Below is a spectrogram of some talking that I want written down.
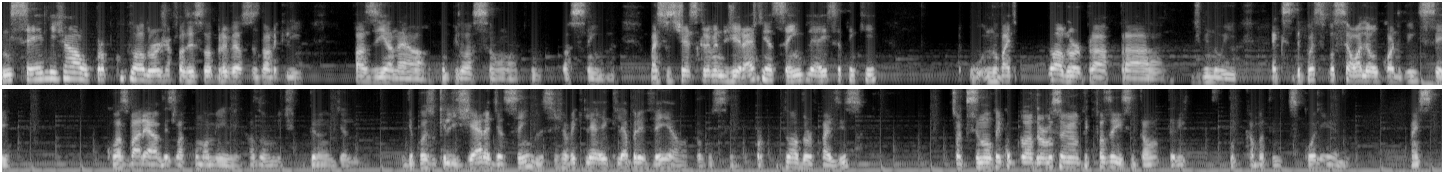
Em C, ele já, o próprio compilador já fazia essas abreviações na hora que ele fazia, né, a compilação lá assembly. Mas se você estiver escrevendo direto em assembly, aí você tem que não vai ter compilador para diminuir. É que depois se você olha o código em C, com as variáveis lá com o nome razoavelmente grande ali, e depois o que ele gera de assembly, você já vê que ele, que ele abreveia para você. O próprio compilador faz isso. Só que se não tem compilador, você mesmo tem que fazer isso. Então, ele acaba tendo que escolher. Né? Mas,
